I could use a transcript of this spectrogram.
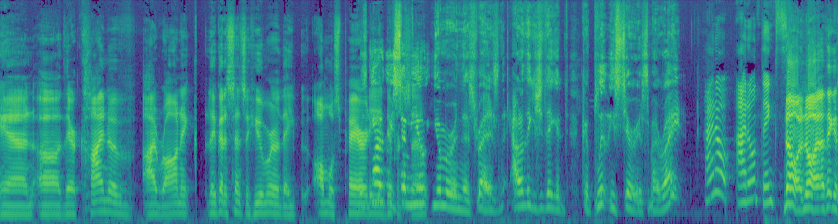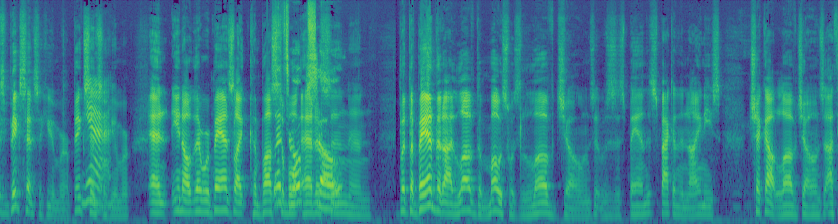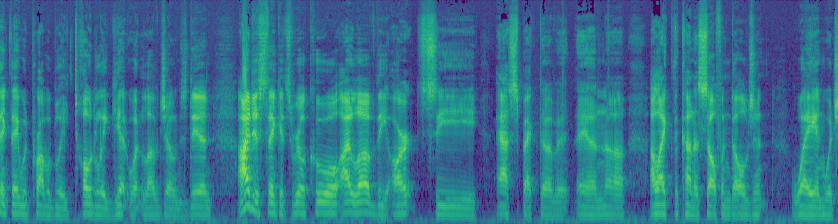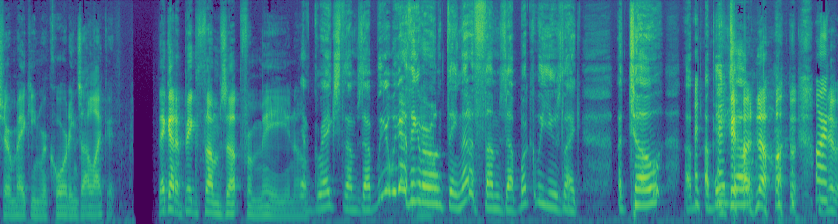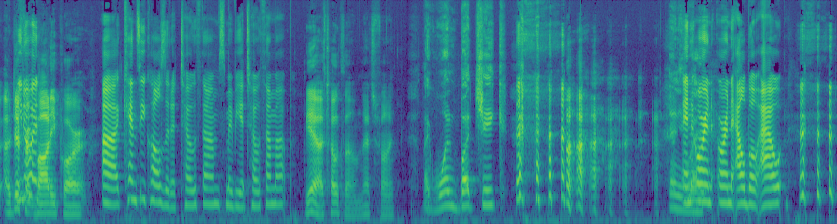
and uh, they're kind of ironic they've got a sense of humor. They almost There's parody got to be some hu- sound. humor in this, right? It's, I don't think you should take it completely serious. Am I right? I don't. I don't think. So. No, no, I think it's big sense of humor, big sense of humor. And you know, there were bands like Combustible Edison so. and but the band that I loved the most was Love Jones. It was this band, this is back in the 90s. Check out Love Jones. I think they would probably totally get what Love Jones did. I just think it's real cool. I love the artsy aspect of it and uh, I like the kind of self-indulgent way in which they're making recordings. I like it. They got a big thumbs up from me, you know. If Greg's thumbs up, we, we got to think of our own thing, not a thumbs up. What could we use? Like a toe, a, a, big toe. Yeah, no, Or, a, di- you know different body part. Uh, Kenzie calls it a toe thumb, so maybe a toe thumb up. Yeah, a toe thumb. That's fine. like one butt cheek. anyway, And or an or an elbow out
